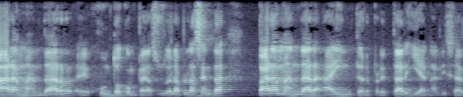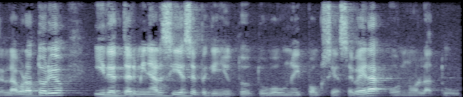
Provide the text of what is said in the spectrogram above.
para mandar, eh, junto con pedazos de la placenta, para mandar a interpretar y analizar el laboratorio y determinar si ese pequeñito tuvo una hipoxia severa o no la tuvo.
